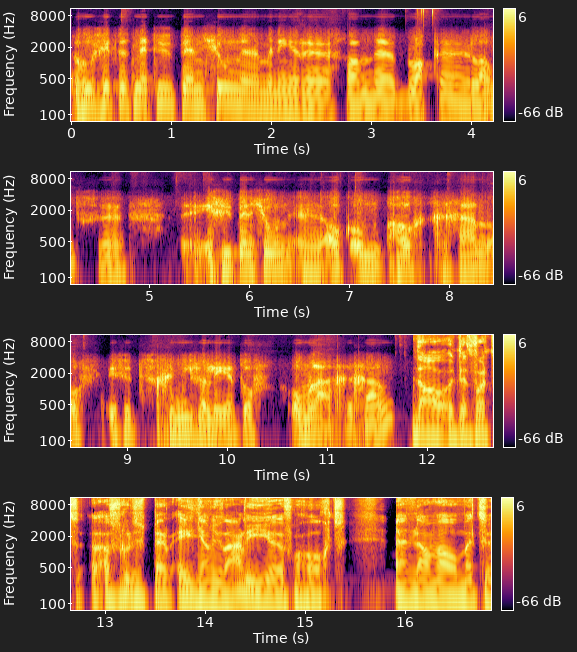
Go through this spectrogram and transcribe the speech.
hoe zit het met uw pensioen, meneer Van Blokland? Is uw pensioen ook omhoog gegaan of is het geniveleerd of omlaag gegaan? Nou, dat wordt eh, als het goed is per 1 januari eh, verhoogd. En dan wel met eh,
